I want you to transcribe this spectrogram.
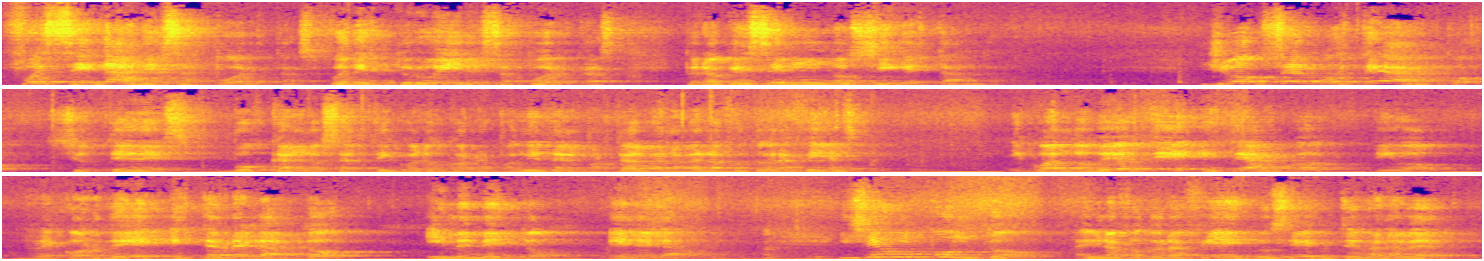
fue cegar esas puertas, fue destruir esas puertas, pero que ese mundo sigue estando. Yo observo este arco, si ustedes buscan los artículos correspondientes en el portal van a ver las fotografías, y cuando veo este, este arco, digo, recordé este relato y me meto en el agua. Y llega un punto, hay una fotografía inclusive que ustedes van a ver,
